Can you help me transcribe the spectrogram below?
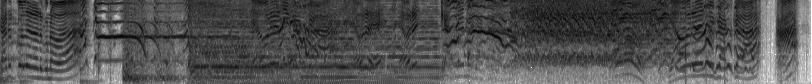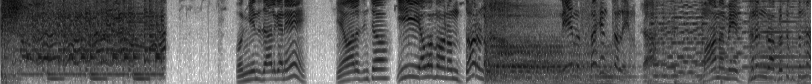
కనుక్కోలేను అనుకున్నావా ఎవరే నీకు అక్క? ఎవరే ఎవరే ఎవరే నీకు అక్క? ఎవరు? ఎవరే నీకు అక్క ఆ? వంగింది చాలు గాని ఏం ఆలోచించావు? ఈ అవమానం దారుణం. నేను సహించలేను. మానమే ధనంగా బ్రతుకుతున్న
